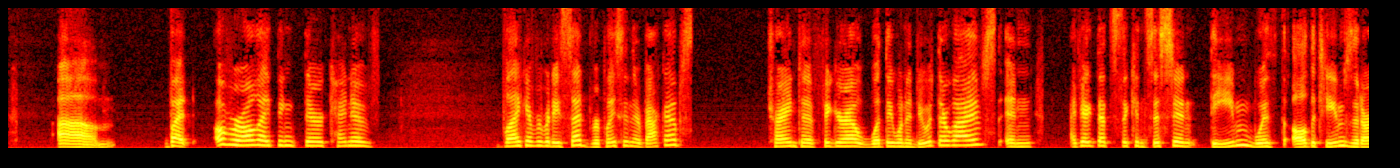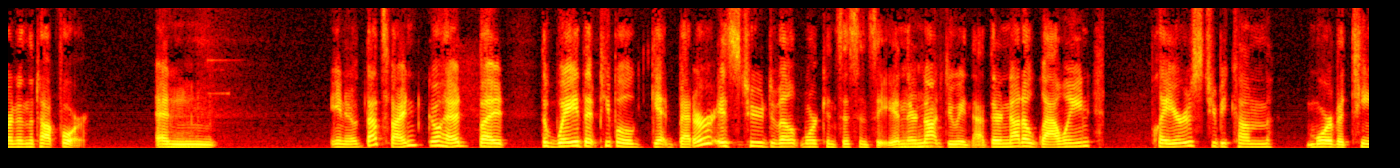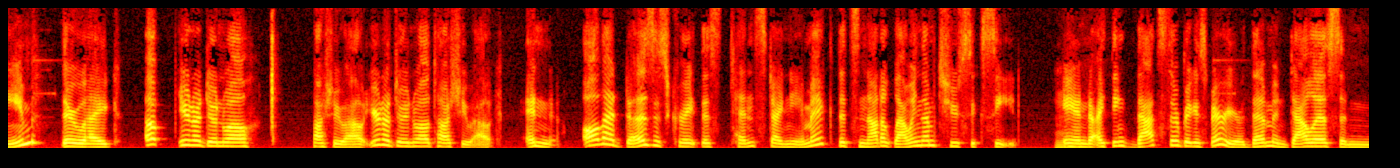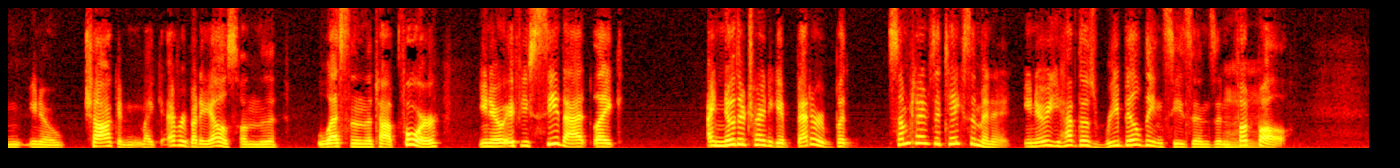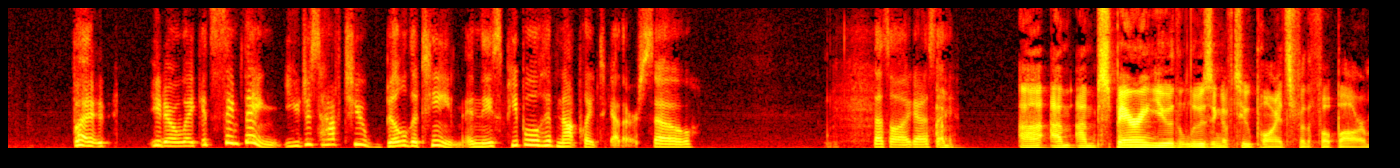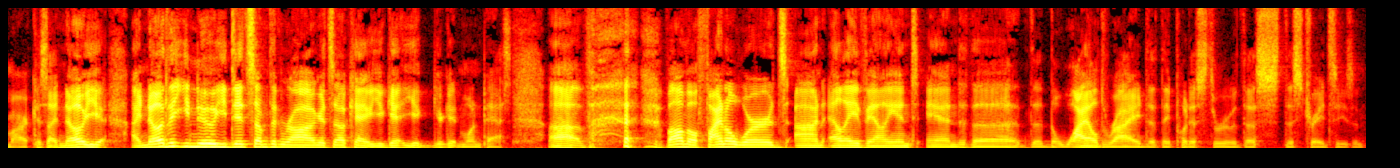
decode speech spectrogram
Um, but overall, I think they're kind of like everybody said, replacing their backups, trying to figure out what they want to do with their lives, and I feel like that's the consistent theme with all the teams that aren't in the top four. And you know, that's fine. Go ahead, but the way that people get better is to develop more consistency, and they're Mhm. not doing that. They're not allowing players to become more of a team. They're like, "Oh, you're not doing well. Toss you out. You're not doing well. Toss you out." And all that does is create this tense dynamic that's not allowing them to succeed. Mm. And I think that's their biggest barrier. Them and Dallas and, you know, Chalk and like everybody else on the less than the top four. You know, if you see that, like, I know they're trying to get better, but sometimes it takes a minute. You know, you have those rebuilding seasons in Mhm. football. But, you know, like it's the same thing. You just have to build a team, and these people have not played together. So that's all I got to say. Um, Uh, I'm I'm sparing you the losing of two points for the football remark because I know you I know that you knew you did something wrong. It's okay. You get you, you're getting one pass. Uh, Valmo, final words on L.A. Valiant and the, the the wild ride that they put us through this this trade season.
